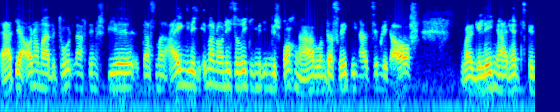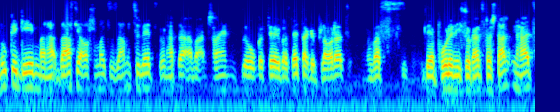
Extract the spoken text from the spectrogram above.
er hat ja auch nochmal betont nach dem Spiel, dass man eigentlich immer noch nicht so richtig mit ihm gesprochen habe und das regt ihn halt ziemlich auf, weil Gelegenheit hätte es genug gegeben. Man hat, saß ja auch schon mal zusammen zuletzt und hat da aber anscheinend so ungefähr übers Wetter geplaudert, was der Pole nicht so ganz verstanden hat.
